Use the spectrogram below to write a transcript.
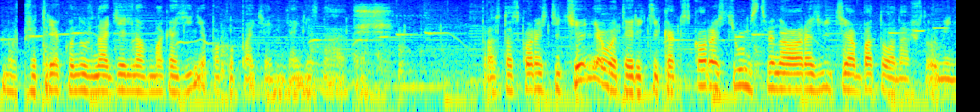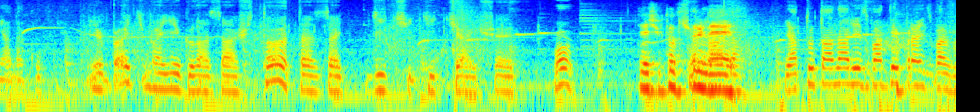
Может, реку нужно отдельно в магазине покупать? Я, я не знаю. Просто. Просто скорость течения у этой реки, как скорость умственного развития батона, что у меня на кухне. Ебать мои глаза, что это за дичь дичайшая? О, Тебя еще кто-то стреляет. надо? Я тут анализ воды произвожу.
